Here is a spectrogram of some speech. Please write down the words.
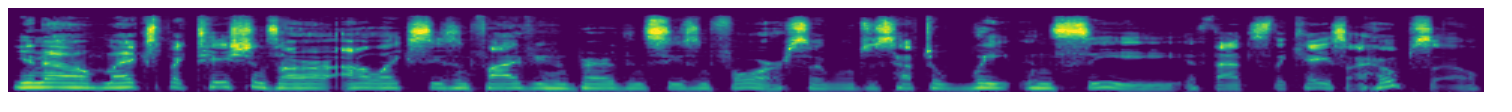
you know, my expectations are I'll like season five even better than season four. So we'll just have to wait and see if that's the case. I hope so.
